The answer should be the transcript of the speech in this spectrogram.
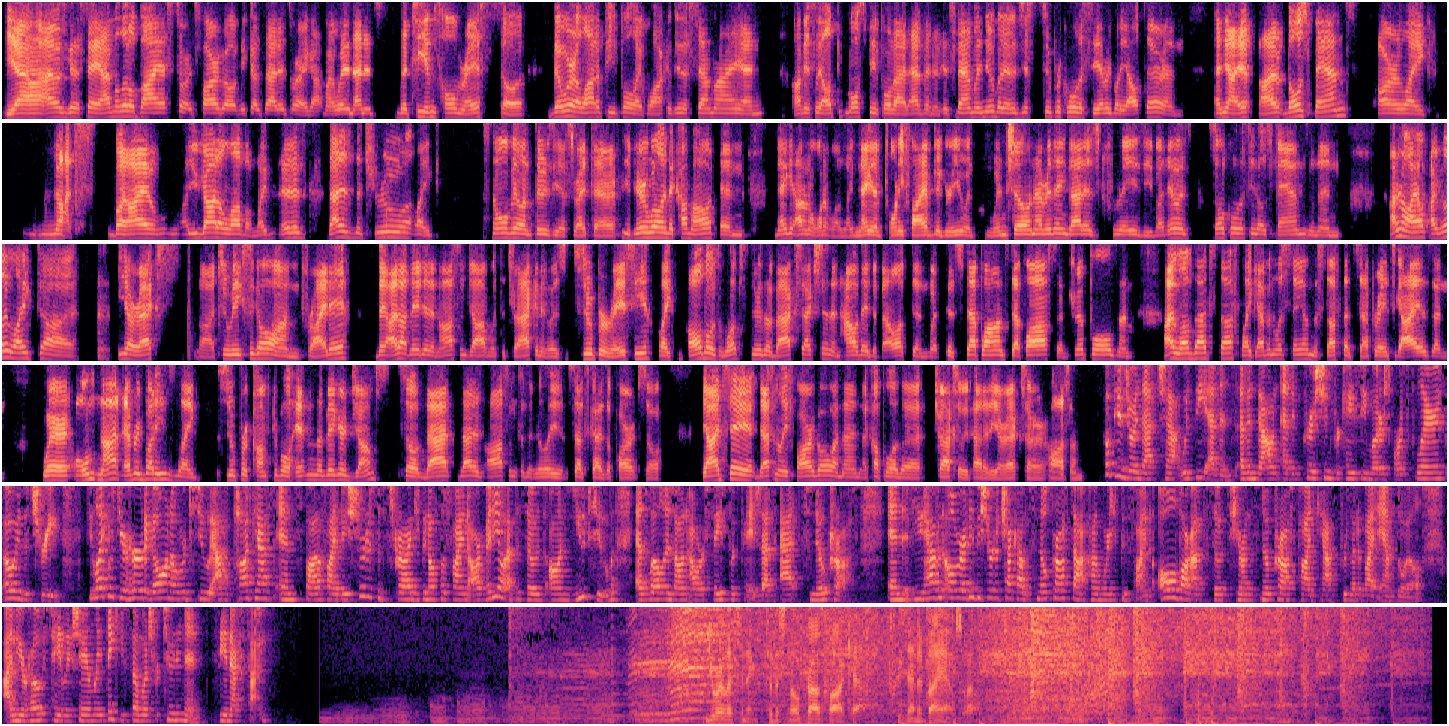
Yeah, I was gonna say I'm a little biased towards Fargo because that is where I got my win, and it's the team's home race. So there were a lot of people like walking through the semi, and obviously all most people that Evan and his family knew, but it was just super cool to see everybody out there, and and yeah, it, I, those fans are like nuts. But I, you gotta love them. Like it is that is the true like snowmobile enthusiast right there. If, if you're willing to come out and negative i don't know what it was like negative 25 degree with wind chill and everything that is crazy. But it was so cool to see those fans. And then i don't know i, I really liked uh, erx uh, two weeks ago on friday. They i thought they did an awesome job with the track and it was super racy. Like all those whoops through the back section and how they developed and with the step on step offs and triples and i love that stuff like evan was saying the stuff that separates guys and where not everybody's like super comfortable hitting the bigger jumps. So that that is awesome because it really sets guys apart. So yeah, I'd say definitely Fargo, and then a couple of the tracks that we've had at ERX are awesome. Hope you enjoyed that chat with the Evans. Evan Dowd, Evan Christian for KC Motorsports Polaris. Always a treat. If you like what you heard, go on over to Apple Podcast and Spotify. Be sure to subscribe. You can also find our video episodes on YouTube as well as on our Facebook page. That's at Snowcross. And if you haven't already, be sure to check out snowcross.com where you can find all of our episodes here on the Snowcross podcast presented by AMSOIL. I'm your host, Haley Shanley. Thank you so much for tuning in. See you next time. You are listening to the Snowcross Podcast, presented by AMSOIL.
